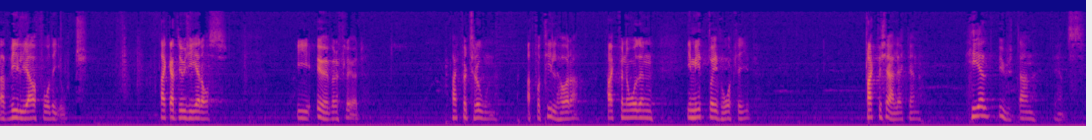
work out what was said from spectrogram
Att vilja och få det gjort. Tack att du ger oss i överflöd. Tack för tron att få tillhöra. Tack för nåden i mitt och i vårt liv. Tack för kärleken, helt utan gräns.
